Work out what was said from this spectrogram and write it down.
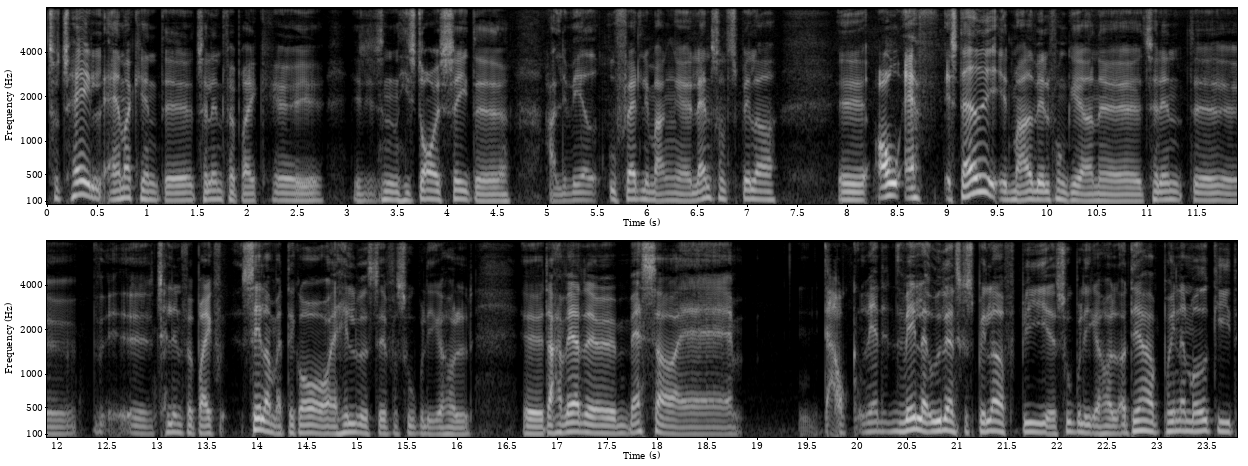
total anerkendt øh, talentfabrik, øh, sådan historisk set, øh, har leveret ufattelig mange øh, landsholdsspillere. Øh, Øh, og er f- stadig et meget velfungerende øh, talent, øh, øh, talentfabrik, selvom at det går over af helvede til for Superliga-holdet. Øh, der har været øh, masser af... Der har jo været et væld af udlandske spillere forbi øh, Superliga-hold, og det har på en eller anden måde givet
